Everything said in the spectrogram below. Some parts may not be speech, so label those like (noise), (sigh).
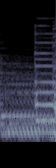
Thank you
